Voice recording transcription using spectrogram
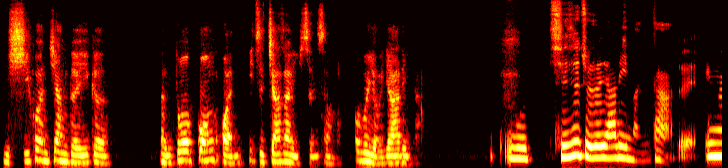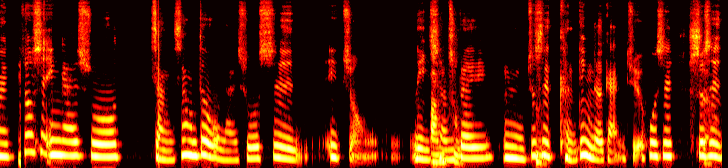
你习惯这样的一个很多光环一直加在你身上吗？会不会有压力啊？我其实觉得压力蛮大的，因为就是应该说，奖项对我来说是一种里程碑，嗯，就是肯定的感觉，或是就是。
